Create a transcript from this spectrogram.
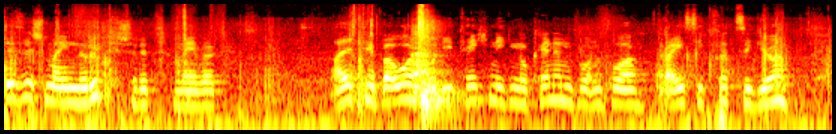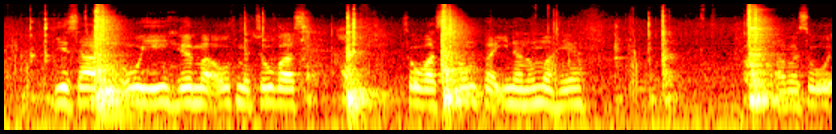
Das ist mein Rückschrittmähwerk. Alte Bauern, die die Technik noch kennen von vor 30, 40 Jahren, die sagen, oh je, hör mal auf mit sowas. Sowas kommt bei ihnen immer her. Aber so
